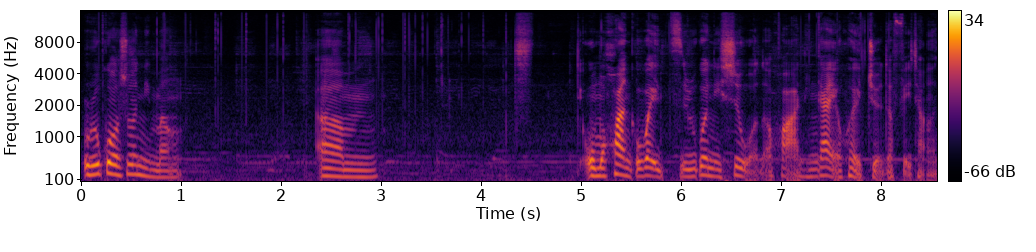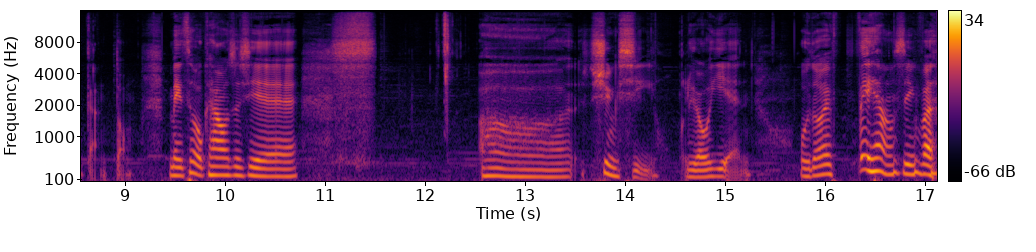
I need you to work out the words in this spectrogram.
如果说你们，嗯，我们换个位置，如果你是我的话，你应该也会觉得非常的感动。每次我看到这些，呃，讯息留言，我都会非常兴奋。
